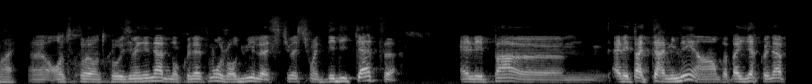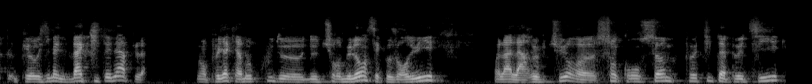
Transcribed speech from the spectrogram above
euh, entre, entre et Naples. Donc honnêtement, aujourd'hui, la situation est délicate. Elle n'est pas, euh, elle est pas terminée. Hein. On ne peut pas dire que, Naples, que va quitter Naples. Mais on peut dire qu'il y a beaucoup de, de turbulences et qu'aujourd'hui, voilà, la rupture euh, se consomme petit à petit,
